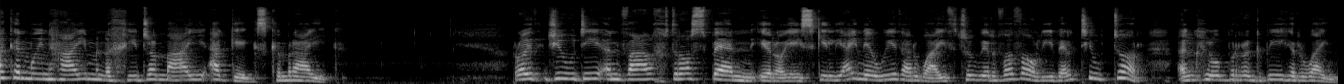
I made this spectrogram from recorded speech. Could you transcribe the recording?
ac yn mwynhau mynychu dramau a gigs Cymraeg. Roedd Judy yn falch dros ben i roi ei sgiliau newydd ar waith trwy wirfoddoli fel tiwtor yng nghlwb rygbi Hirwain.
